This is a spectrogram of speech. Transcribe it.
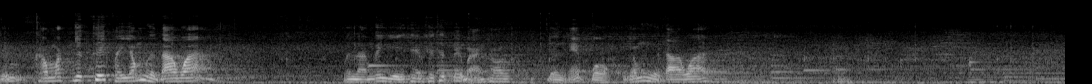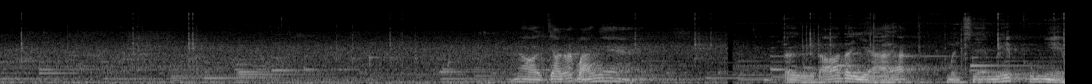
Chứ không bắt nhất thiết phải giống người ta quá. Mình làm cái gì theo sở thích mấy bạn thôi. Đừng ép buộc giống người ta quá. Rồi chào các bạn nha. Từ đó tới giờ á mình xem clip cũng nhiều.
